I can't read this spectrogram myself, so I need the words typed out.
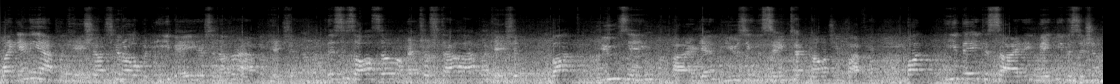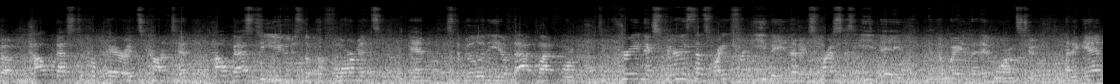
like any application, I'm just going to open eBay. Here's another application. This is also a Metro style application, but using, uh, again, using the same technology platform, but eBay deciding, making a decision about how best to prepare its content, how best to use the performance and stability of that platform to create an experience that's right for eBay, that expresses eBay in the way that it wants to. And again,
